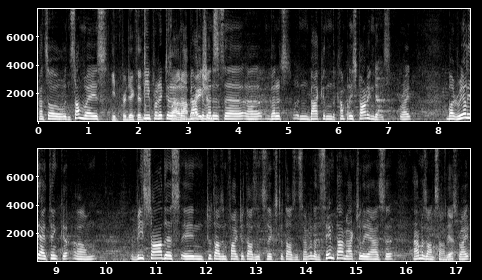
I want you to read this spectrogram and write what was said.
And so in some ways, He predicted he predicted cloud it back when operations. it's, uh, uh, when it's in, back in the company's starting days, right? But really, I think uh, um, we saw this in 2005, 2006, 2007, at the same time actually as uh, Amazon saw this, Yeah. right?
